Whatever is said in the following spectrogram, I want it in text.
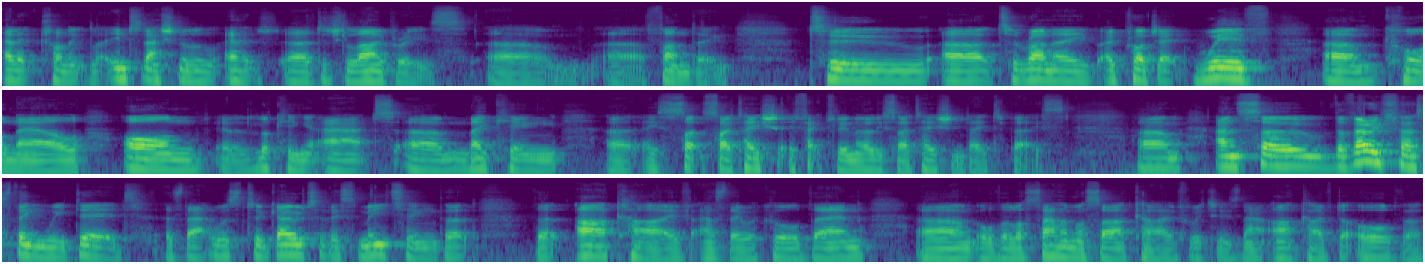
electronic International uh, Digital Libraries um, uh, funding to, uh, to run a, a project with um, Cornell on you know, looking at um, making uh, a citation, effectively an early citation database. Um, and so the very first thing we did as that was to go to this meeting that that arXiv, as they were called then, um, or the Los Alamos archive, which is now arXiv.org, the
